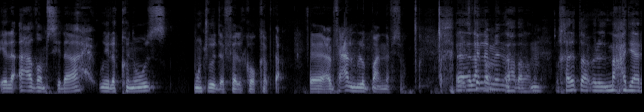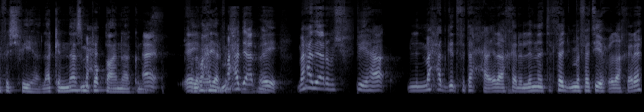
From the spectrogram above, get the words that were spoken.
إلى أعظم سلاح وإلى كنوز موجودة في الكوكب ذا في في عالم لوبان نفسه. آه، لحظة، من- لحظة،. الخريطة ما حد يعرف إيش فيها لكن الناس متوقع إنها كنوز. آه، إيه، ما حد يعرف ما حد يعرف فيها. اي ما حد يعرف إيش فيها لأن ما حد قد فتحها إلى آخره لانها تحتاج مفاتيح والى آخره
